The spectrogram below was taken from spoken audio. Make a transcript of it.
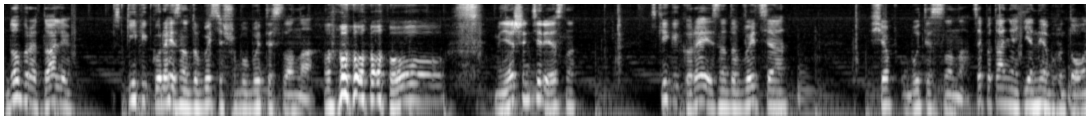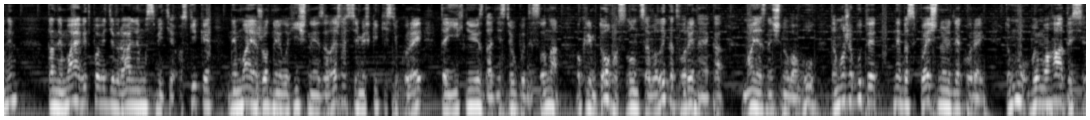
Добре, далі. Скільки курей знадобиться, щоб убити слона? Хо-хо-хо-хо. Мені ж інтересно. Скільки курей знадобиться, щоб убити слона? Це питання є необґрунтованим та немає відповіді в реальному світі, оскільки немає жодної логічної залежності між кількістю курей та їхньою здатністю вбити слона. Окрім того, слон це велика тварина, яка має значну вагу та може бути небезпечною для курей. Тому вимагатися,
